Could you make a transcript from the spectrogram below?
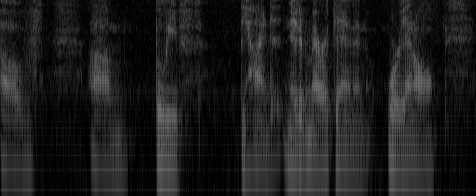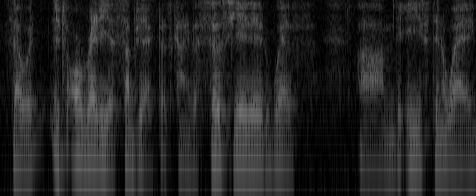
of um, beliefs behind it, Native American and Oriental. So it, it's already a subject that's kind of associated with um, the East in a way.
